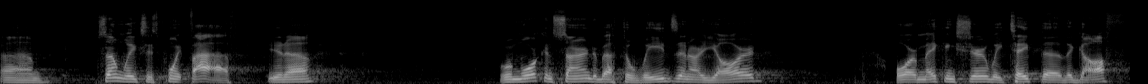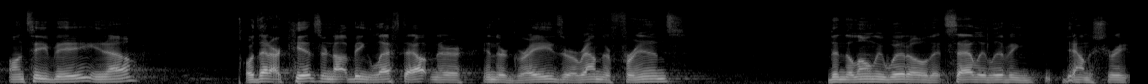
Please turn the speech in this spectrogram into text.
um, some weeks it's 0.5, you know? We're more concerned about the weeds in our yard or making sure we tape the, the golf on TV, you know? Or that our kids are not being left out in their, in their grades or around their friends than the lonely widow that's sadly living down the street.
